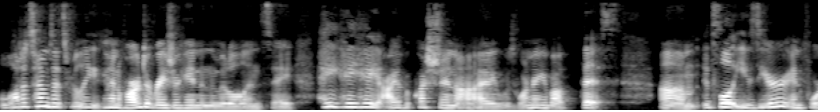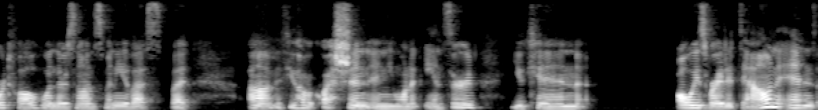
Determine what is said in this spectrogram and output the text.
a lot of times it's really kind of hard to raise your hand in the middle and say, "Hey, hey, hey, I have a question. I was wondering about this." Um, it's a little easier in 412 when there's not as many of us, but um, if you have a question and you want it answered, you can always write it down. And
